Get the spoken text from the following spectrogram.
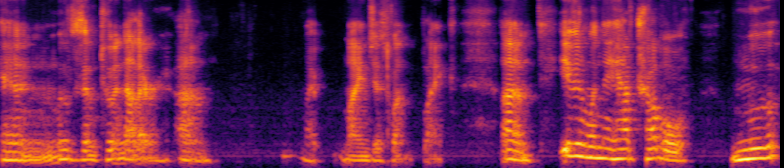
and moves them to another. Um, my mind just went blank. Um, even when they have trouble move,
